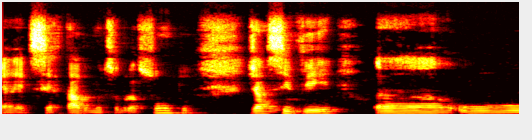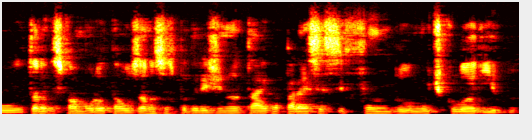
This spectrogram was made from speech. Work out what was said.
é, dissertado muito sobre o assunto, já se vê uh, o, toda vez que o Amuro está usando seus poderes de New Type aparece esse fundo multicolorido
